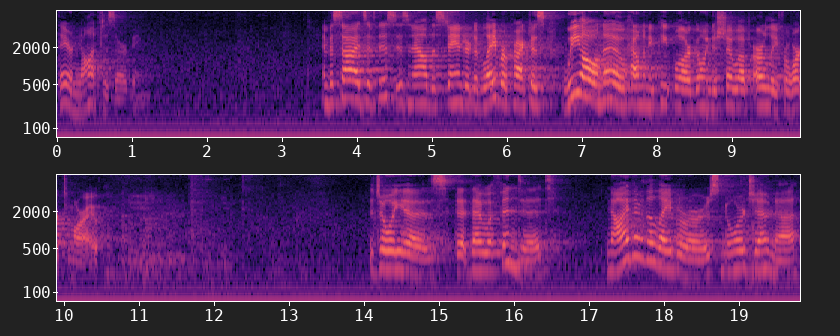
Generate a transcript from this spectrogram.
they are not deserving. And besides, if this is now the standard of labor practice, we all know how many people are going to show up early for work tomorrow. The joy is that though offended, neither the laborers nor Jonah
